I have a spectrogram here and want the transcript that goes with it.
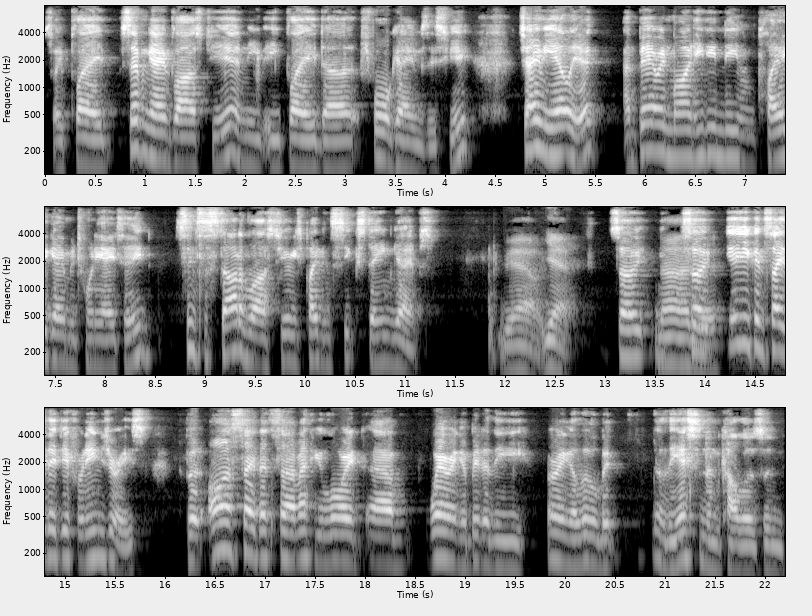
So he played seven games last year, and he, he played uh, four games this year. Jamie Elliott, and bear in mind, he didn't even play a game in 2018. Since the start of last year, he's played in 16 games. yeah, yeah. So, No, so yeah. yeah, you can say they're different injuries, but I say that's uh, Matthew Lloyd um, wearing a bit of the wearing a little bit of the Essendon colours and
